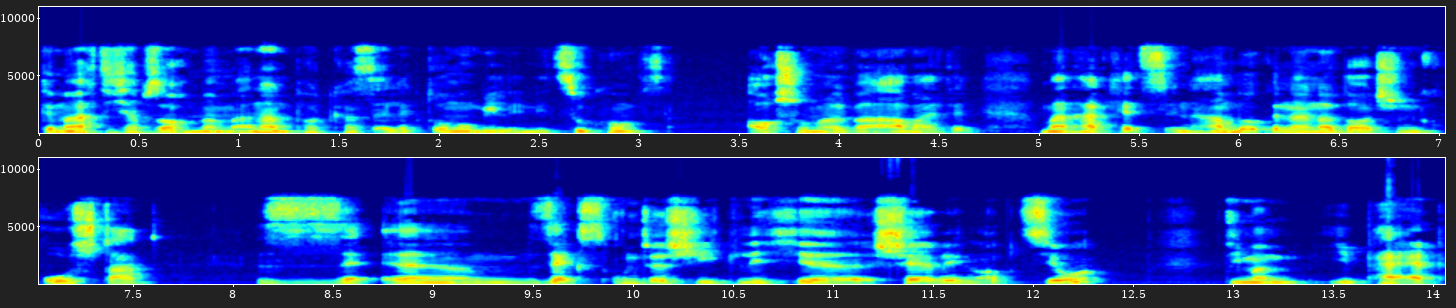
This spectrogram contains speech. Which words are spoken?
gemacht, ich habe es auch in meinem anderen Podcast Elektromobil in die Zukunft auch schon mal bearbeitet. Man hat jetzt in Hamburg in einer deutschen Großstadt se ähm, sechs unterschiedliche Sharing-Optionen, die man per App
